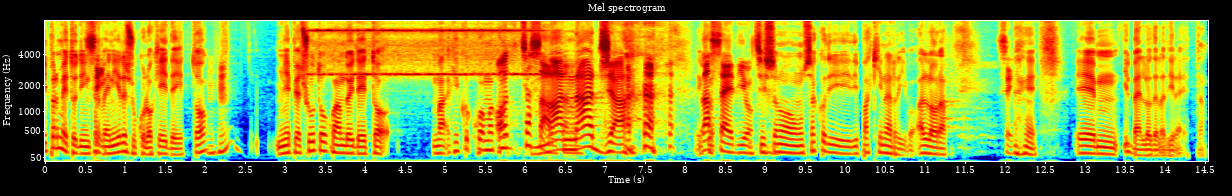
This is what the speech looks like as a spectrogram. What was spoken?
Mi permetto di intervenire su quello che hai detto. Mhm. Mi è piaciuto quando hai detto ma che co- qua- ma qua- Oh. Mannaggia! L'assedio. ci sono un sacco di, di pacchi in arrivo. Allora, Sì. ehm, il bello della diretta.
